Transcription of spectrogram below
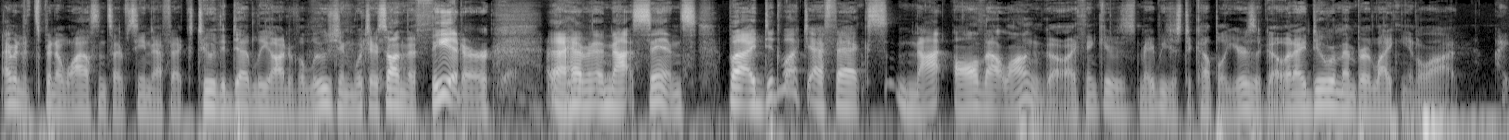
I mean, it's been a while since I've seen FX2, The Deadly Art of Illusion, which I saw in the theater. I haven't, not since. But I did watch FX not all that long ago. I think it was maybe just a couple years ago. And I do remember liking it a lot. I,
